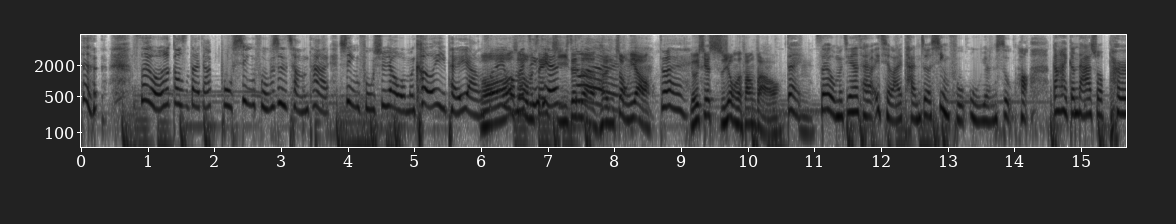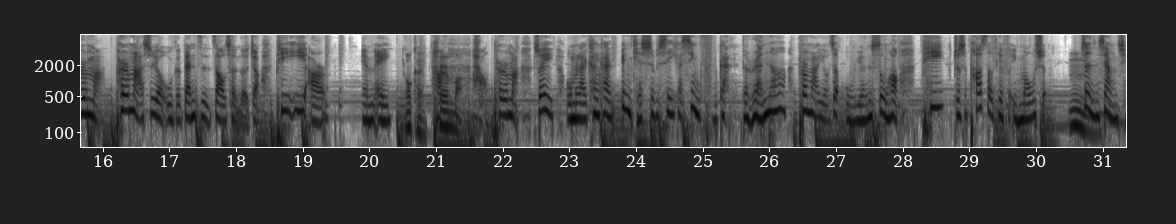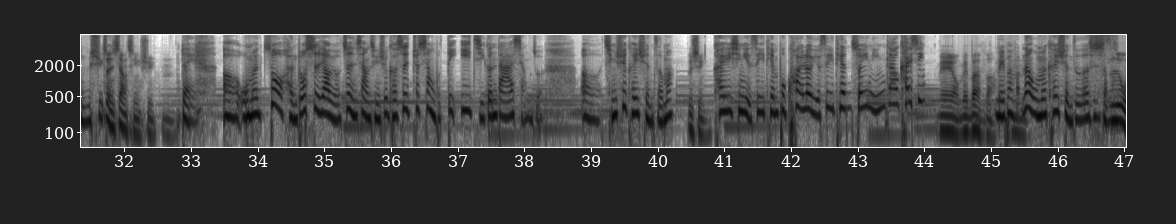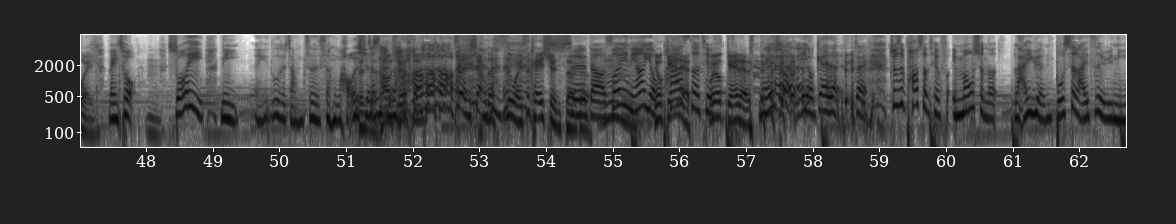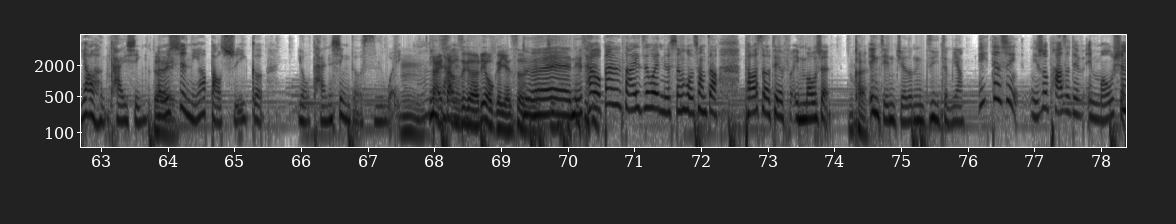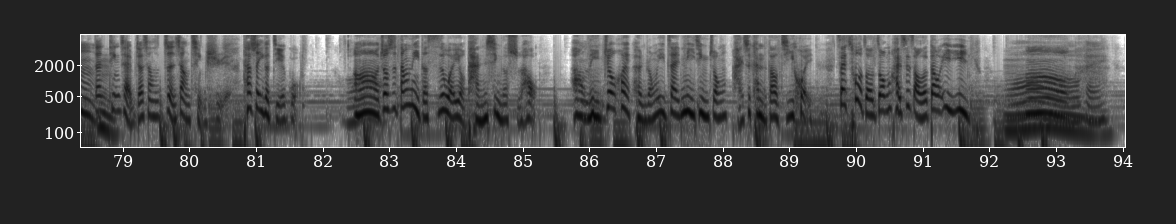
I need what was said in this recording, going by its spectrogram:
所以我要告诉大家，不幸福是常态，幸福需要我们刻意培养。哦，所以我们这一集真的很重要。对，有一些实用的方法哦。对，嗯、所以我们今天。才要一起来谈这幸福五元素。好，刚才跟大家说，PERMA，PERMA 是有五个单字造成的，叫 P E R M A。OK，PERMA。好，PERMA。所以我们来看看韵杰是不是一个幸福感的人呢？PERMA 有这五元素哈，P 就是 positive emotion，嗯，正向情绪，正向情绪，嗯，对，呃，我们做很多事要有正向情绪，可是就像我第一集跟大家想着。呃，情绪可以选择吗？不行，开心也是一天，不快乐也是一天，所以你应该要开心。没有，没办法，没办法。嗯、那我们可以选择的是什么？思维，没错。嗯，所以你哎，陆队长真的是很好的学生，好学生，正向的思维是可以选择的。是的，所以你要有 positive，我有 get it，没错，有 get it，对，就是 positive emotion 的来源不是来自于你要很开心，而是你要保持一个有弹性的思维。嗯，戴上这个六个颜色的对，你才有办法一直为你的生活创造 positive emotion。OK，英姐，你觉得你自己怎么样？哎、欸，但是你说 positive emotion，、嗯、但听起来比较像是正向情绪，哎，它是一个结果。哦，哦，就是当你的思维有弹性的时候，你就会很容易在逆境中还是看得到机会，在挫折中还是找得到意义。哦。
